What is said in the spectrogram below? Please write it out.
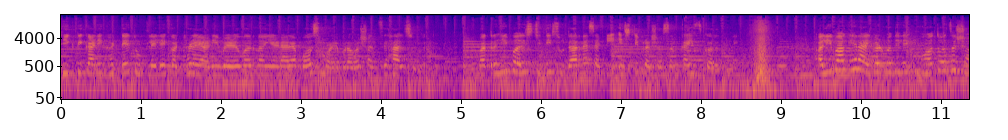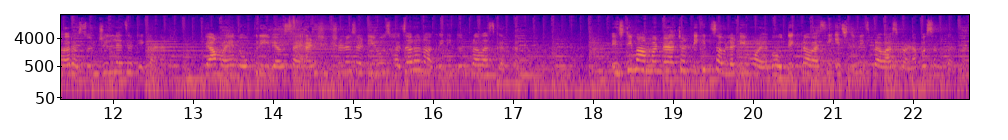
ठिकठिकाणी खड्डे तुटलेले कठडे आणि वेळेवर न येणाऱ्या बसमुळे प्रवाशांचे हाल सुरू आहेत. मात्र ही परिस्थिती सुधारण्यासाठी एस टी प्रशासन काहीच करत नाही. अलिबाग हे रायगडमधील एक महत्त्वाचं शहर असून जिल्ह्याचं ठिकाण आहे. त्यामुळे नोकरी व्यवसाय आणि शिक्षणासाठी रोज हजारो नागरिक इथून प्रवास करतात. एस टी महामंडळाच्या तिकीट सवलतीमुळे बहुतेक प्रवासी एस टीनेच प्रवास करणं पसंत करतात.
